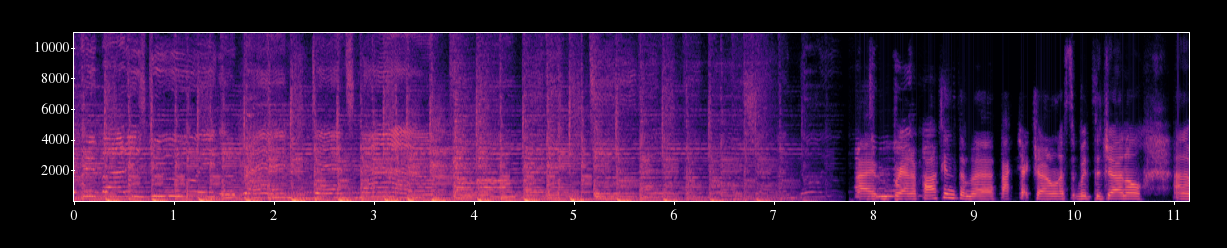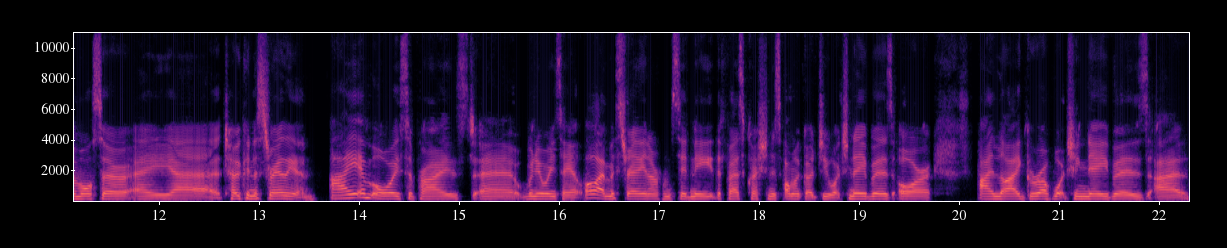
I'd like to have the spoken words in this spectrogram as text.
Everybody's doing a brand new dance I'm Brianna Parkins. I'm a fact check journalist with the Journal, and I'm also a uh, token Australian. I am always surprised uh, when, you, when you say, "Oh, I'm Australian. I'm from Sydney." The first question is, "Oh my god, do you watch Neighbours?" Or I like grew up watching Neighbours. Uh,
